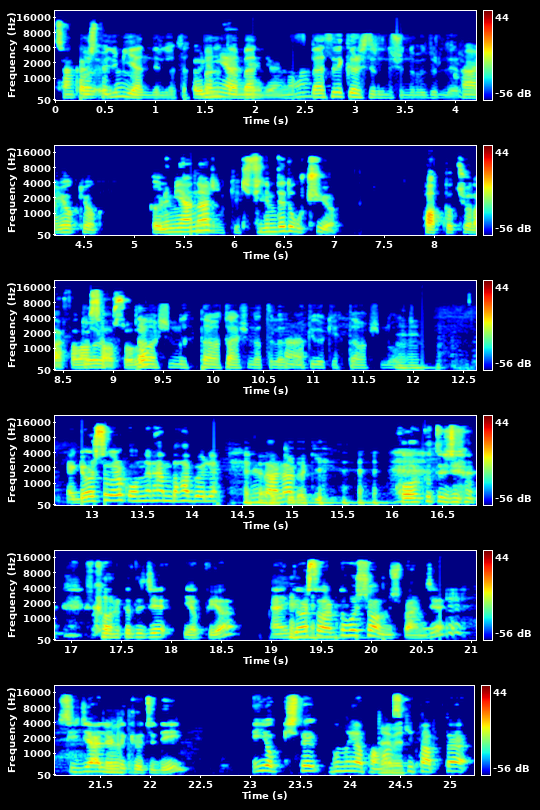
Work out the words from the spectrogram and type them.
Sen karıştırdın ölüm yiyenleri sen. Ölüm Pardon, yiyenleri ben, diyorum. Aha. ben seni karıştırdığını düşündüm özür dilerim. Ha, yok yok. Ölüm yiyenler Tamam, okey. filmde de uçuyor. Patlatıyorlar falan Doğru. sağa sola. Tamam şimdi tamam tamam şimdi hatırladım. Ha. Okey. Tamam şimdi oldu. hı. Ya görsel olarak onlar hem daha böyle ne derler Okidoki. korkutucu korkutucu yapıyor. Yani görsel olarak da hoş olmuş bence. CGI'leri de Evet. kötü değil. E yok işte bunu yapamaz. Evet. Kitapta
